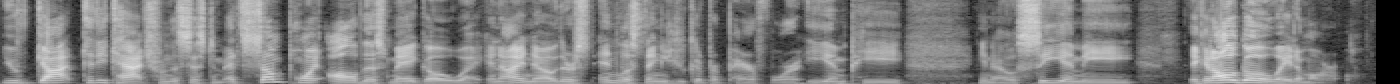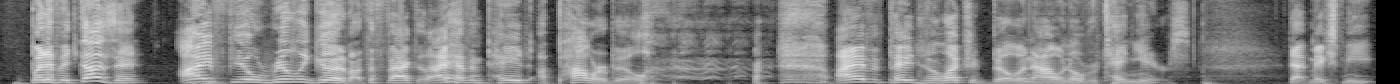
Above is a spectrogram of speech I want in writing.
You've got to detach from the system. At some point, all this may go away. And I know there's endless things you could prepare for EMP, you know, CME. It could all go away tomorrow. But if it doesn't, I feel really good about the fact that I haven't paid a power bill. I haven't paid an electric bill in now in over 10 years. That makes me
